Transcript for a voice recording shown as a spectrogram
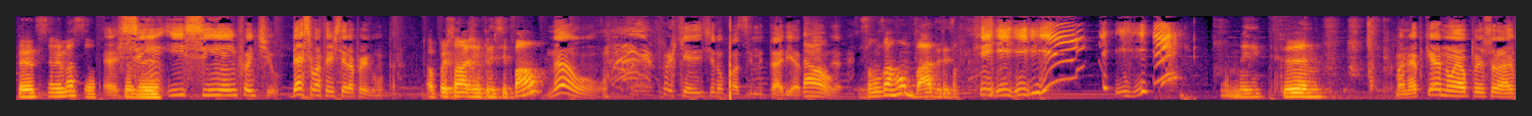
pergunto se é animação. É, Deixa sim ver. e sim é infantil. Décima terceira pergunta. É o personagem principal? Não! Porque a gente não facilitaria a Não. vida. São uns arrombados. Americanos. Mas não é porque não é o personagem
